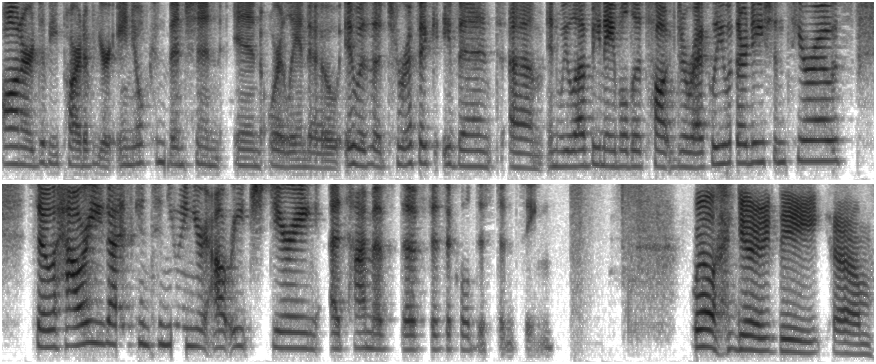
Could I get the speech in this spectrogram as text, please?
honored to be part of your annual convention in Orlando. It was a terrific event, um, and we love being able to talk directly with our nation's heroes. So, how are you guys continuing your outreach during a time of the physical distancing? Well, you know, the um,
